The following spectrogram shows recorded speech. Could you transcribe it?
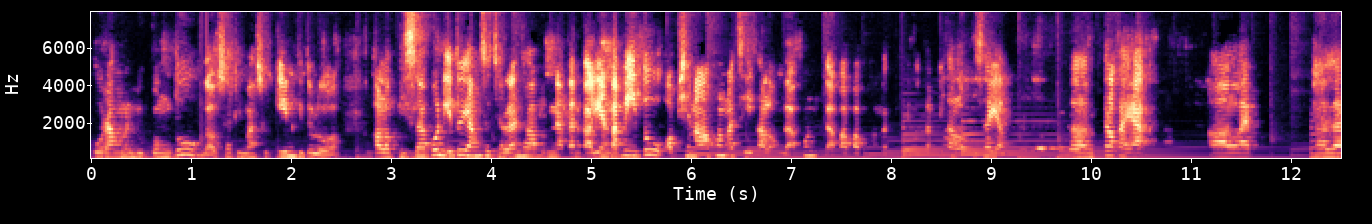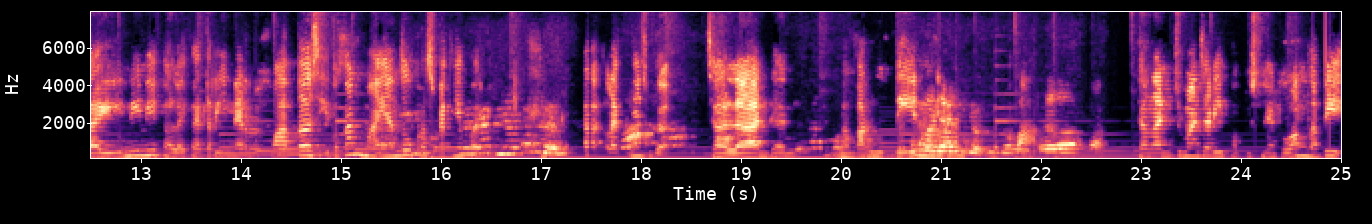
kurang mendukung tuh nggak usah dimasukin gitu loh. Kalau bisa pun itu yang sejalan sama peminatan kalian. Tapi itu opsional banget sih. Kalau nggak pun nggak apa-apa banget. gitu tapi kalau bisa yang uh, misal kayak uh, lab balai ini nih balai veteriner wates itu kan lumayan tuh prospeknya buat labnya juga jalan dan apa rutin. Jangan cuma cari bagusnya doang tapi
